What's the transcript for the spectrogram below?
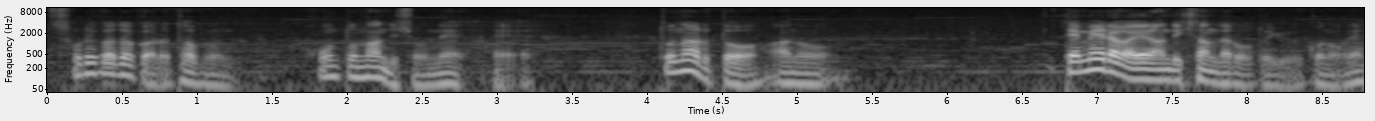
それがだから多分本当なんでしょうね。えー、となると、あの、てめえらが選んできたんだろうという、このね、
